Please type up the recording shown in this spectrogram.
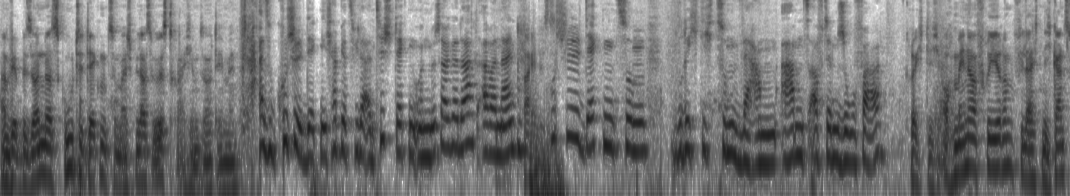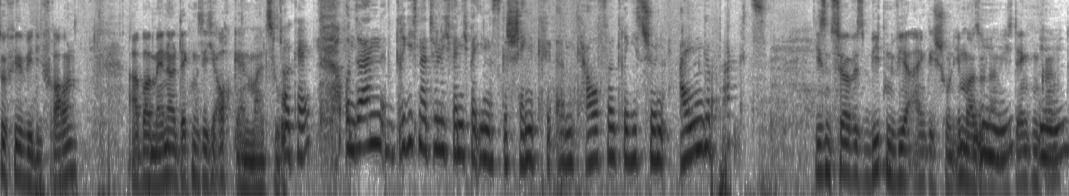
haben wir besonders gute Decken, zum Beispiel aus Österreich im Sortiment. Also Kuscheldecken. Ich habe jetzt wieder an Tischdecken und Mütter gedacht, aber nein, Beides. Kuscheldecken zum richtig zum Wärmen, abends auf dem Sofa. Richtig. Auch Männer frieren, vielleicht nicht ganz so viel wie die Frauen, aber Männer decken sich auch gern mal zu. Okay. Und dann kriege ich natürlich, wenn ich bei Ihnen das Geschenk ähm, kaufe, kriege ich es schön eingepackt. Diesen Service bieten wir eigentlich schon immer, solange Mhm. ich denken kann.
